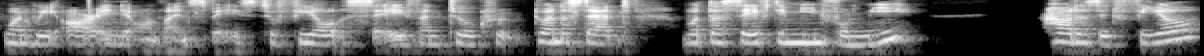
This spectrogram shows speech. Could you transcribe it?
when we are in the online space to feel safe and to to understand what does safety mean for me how does it feel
